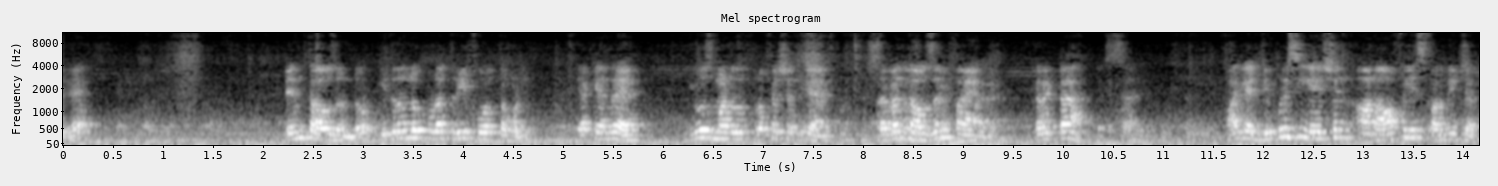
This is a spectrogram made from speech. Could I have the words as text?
ಇದೆ. ಟೆನ್ ತೌಸಂಡ್ ಇದರಲ್ಲೂ ಕೂಡ ತ್ರೀ ಫೋರ್ ತಗೊಳ್ಳಿ. ಯಾಕೆಂದ್ರೆ ಯೂಸ್ ಮಾಡೋದು ಪ್ರೊಫೆಷನ್ಗೆ ಸೆವೆನ್ ತೌಸಂಡ್ ಫೈವ್ ಹಂಡ್ರೆಡ್ ಕರೆಕ್ಟಾ ಹಾಗೆ depreciation on office furniture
